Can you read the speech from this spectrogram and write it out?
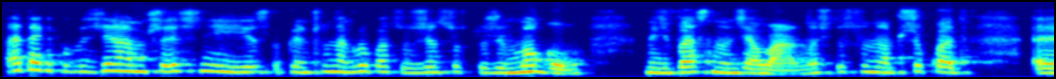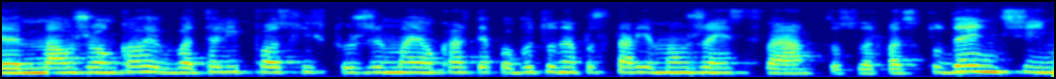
A tak jak powiedziałam wcześniej, jest ograniczona grupa cudzoziemców, którzy mogą mieć własną działalność. To są na przykład e, małżonkowie obywateli polskich, którzy mają kartę pobytu na podstawie małżeństwa, to są na przykład studenci,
